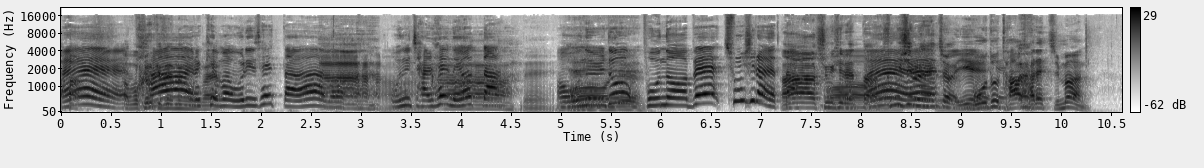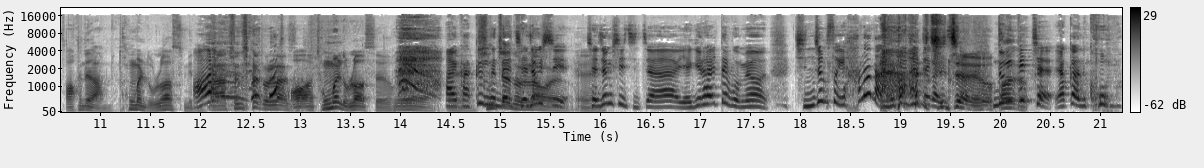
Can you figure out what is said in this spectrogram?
네. 아, 뭐 그렇게 되는 건가요? 이렇게 막 우리 셋다 뭐 오늘 잘 해내었다. 아, 네. 어, 오늘도 어, 네. 본업에 충실하였다. 아 충실했다. 네. 충실은 했죠. 예. 모두 다 잘했지만 아 근데 정말 놀라웠습니다. 아, 아 진짜 놀라웠어요. 아, 정말 놀라웠어요. 네. 아 가끔 근데 재정 씨, 네. 재정 씨 진짜 얘기를 할 때 보면 진정성이 하나도 안 느껴질 때가 있어요. 눈빛에 약간 공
